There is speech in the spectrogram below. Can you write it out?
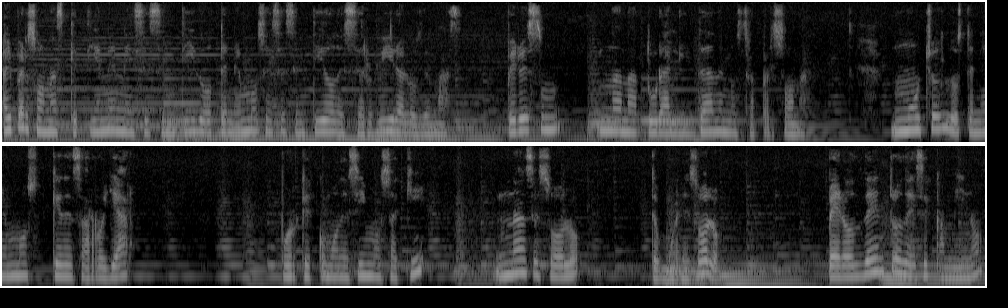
Hay personas que tienen ese sentido, tenemos ese sentido de servir a los demás, pero es una naturalidad de nuestra persona. Muchos los tenemos que desarrollar, porque como decimos aquí, nace solo, te muere solo. Pero dentro de ese camino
